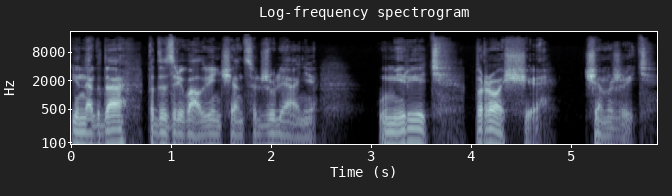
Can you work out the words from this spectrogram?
Иногда, — подозревал Винченцо Джулиани, — умереть проще, чем жить».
